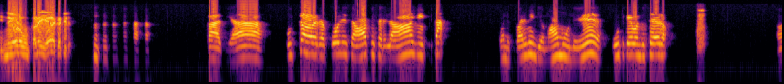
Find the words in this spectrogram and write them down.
இன்னையோட உன் கடை ஏற கட்டிடு. பாத்தியா? புத்தா வர்ற போலீஸ் ஆபீசர் எல்லாம் இப்படித்தான். உனக்கு வர வேண்டிய மாமூலு வீட்டுக்கே வந்து சேரும். ஆ.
